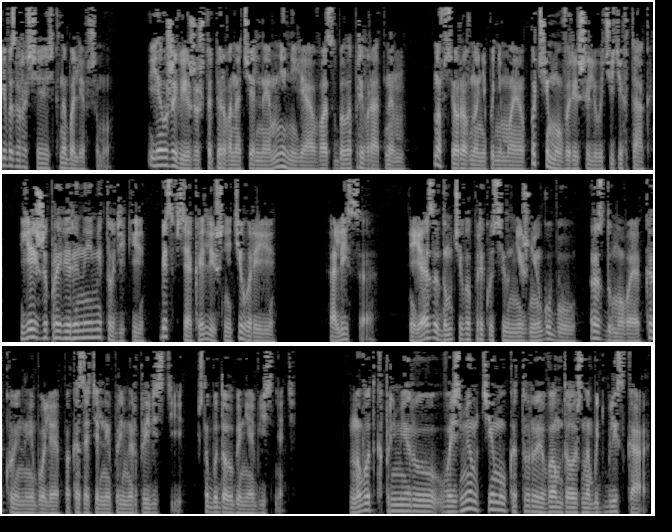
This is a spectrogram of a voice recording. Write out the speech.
и возвращаясь к наболевшему. «Я уже вижу, что первоначальное мнение о вас было превратным но все равно не понимаю, почему вы решили учить их так. Есть же проверенные методики, без всякой лишней теории. Алиса. Я задумчиво прикусил нижнюю губу, раздумывая, какой наиболее показательный пример привести, чтобы долго не объяснять. Ну вот, к примеру, возьмем тему, которая вам должна быть близка.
